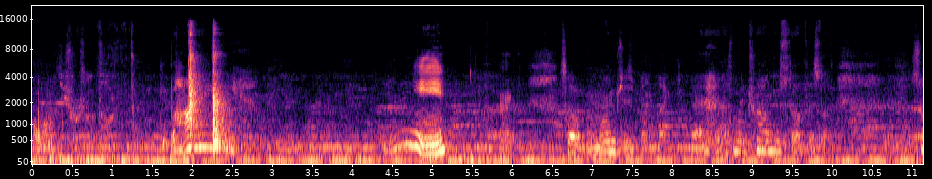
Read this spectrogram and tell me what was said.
The shorts on the floor. Get behind me. Yeah. So my mom's just been like, has been trying this stuff and stuff. So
